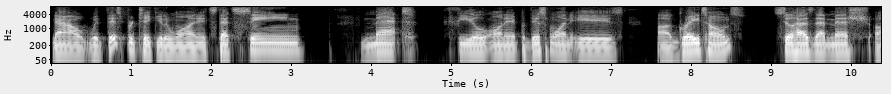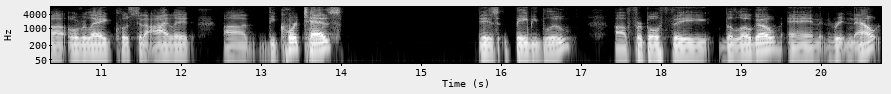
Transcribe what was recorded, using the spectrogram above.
Now, with this particular one, it's that same matte feel on it, but this one is uh, gray tones. Still has that mesh uh, overlay close to the eyelid. Uh, the Corteiz is baby blue uh, for both the the logo and written out.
